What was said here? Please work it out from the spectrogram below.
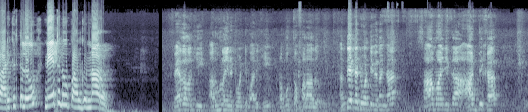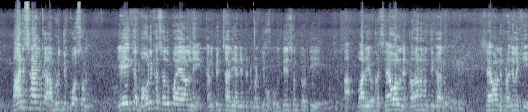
కార్యకర్తలు నేతలు పాల్గొన్నారు. పేదలకి అర్హులైనటువంటి వారికి ప్రభుత్వ ఫలాలు అందేటటువంటి విధంగా సామాజిక ఆర్థిక పారిశ్రామిక అభివృద్ధి కోసం ఏ అయితే మౌలిక సదుపాయాలని కల్పించాలి అనేటటువంటి ఒక ఉద్దేశంతో వారి యొక్క సేవల్ని ప్రధానమంత్రి గారు సేవల్ని ప్రజలకి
